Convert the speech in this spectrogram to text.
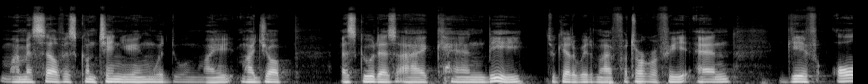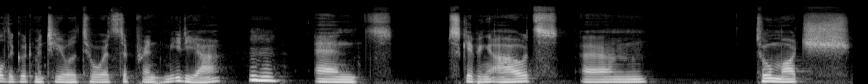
my myself is continuing with doing my, my job as good as I can be together with my photography and give all the good material towards the print media and skipping out um, too much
